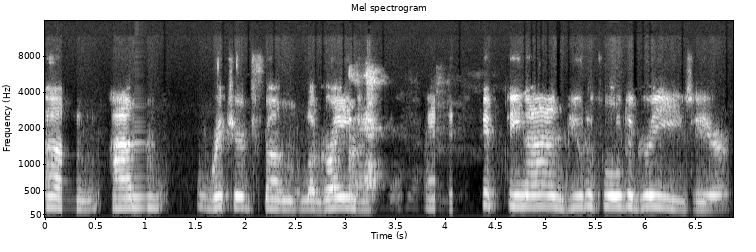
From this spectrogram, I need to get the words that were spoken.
Um, I'm Richard from LaGrange, and it's 59 beautiful degrees here.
